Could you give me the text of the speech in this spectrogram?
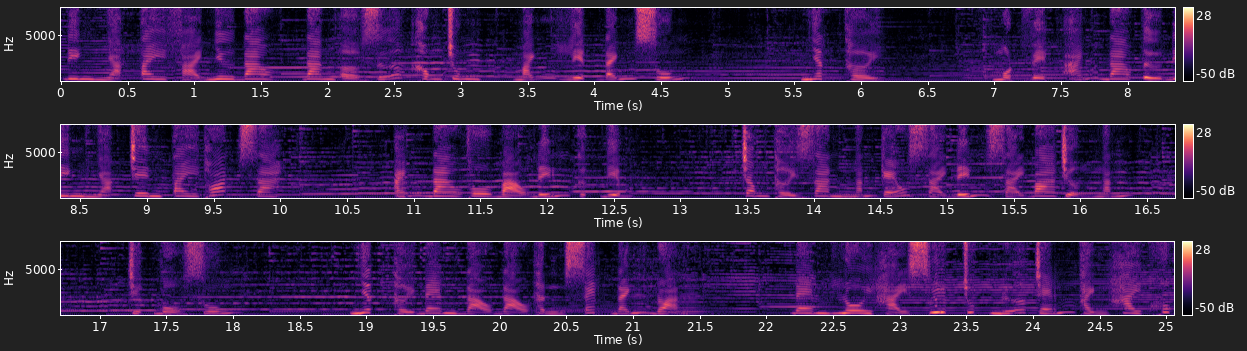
Đinh nhạc tay phải như đao, đang ở giữa không trung, mãnh liệt đánh xuống. Nhất thời, Một vệt ánh đao từ đinh nhạc trên tay thoát ra. Ánh đao vô bảo đến cực điểm. Trong thời gian ngắn kéo dài đến dài ba trượng ngắn, Trực bổ xuống. Nhất thời đem đảo đảo thần xét đánh đoạn. Đem lôi hải suýt chút nữa chém thành hai khúc.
